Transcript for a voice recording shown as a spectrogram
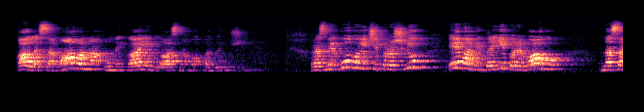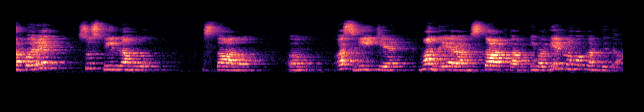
але сама вона уникає власного одруження. Розмірковуючи про шлюб, Ема віддає перевагу насамперед суспільному стану, ем, освіті, манерам, статкам імовірного кандидата.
